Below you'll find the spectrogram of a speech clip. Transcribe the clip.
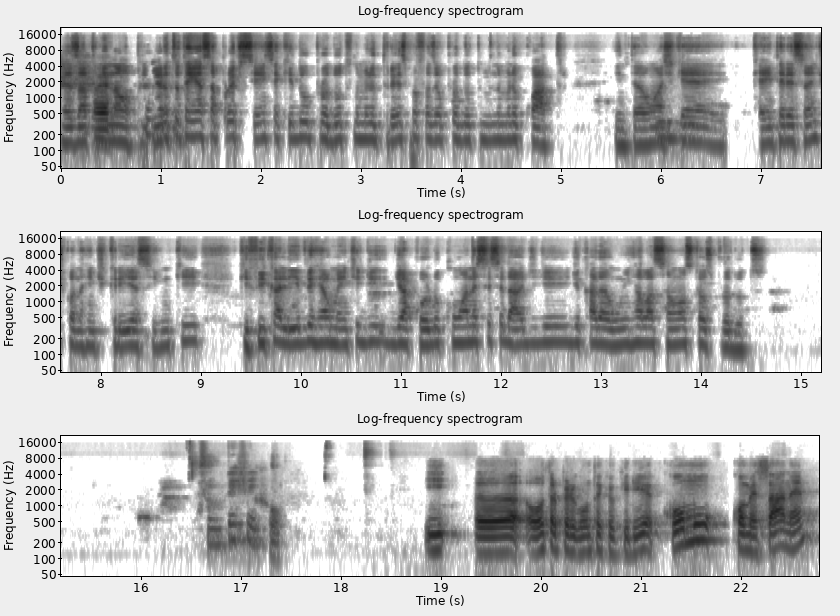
É, exatamente, é. não. Primeiro tu tem essa proficiência aqui do produto número 3 para fazer o produto número 4. Então, acho uhum. que, é, que é interessante quando a gente cria assim que, que fica livre realmente de, de acordo com a necessidade de, de cada um em relação aos teus produtos. Sim, perfeito. E uh, outra pergunta que eu queria, como começar, né?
